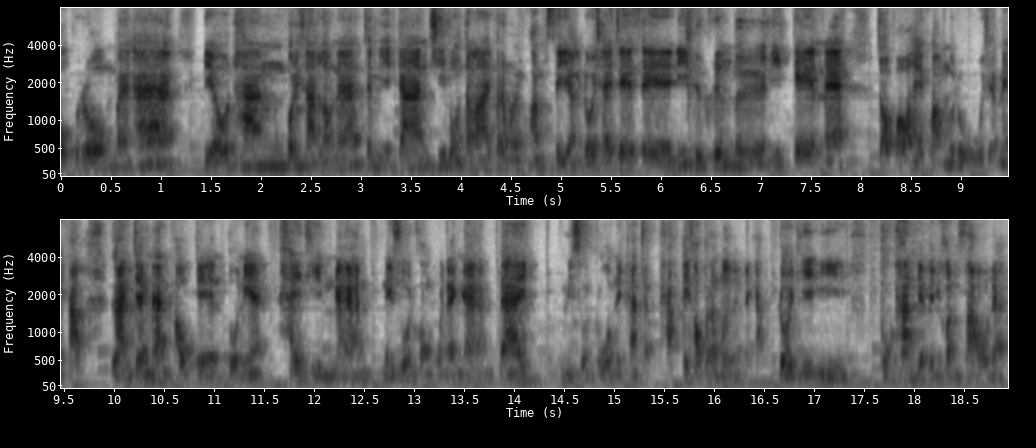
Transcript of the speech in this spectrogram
อบรมมาอ่าเดี๋ยวทางบริษัทเรานะ จะมีการชี้บ่งอันตรายประเมินความเสี่ยง โดยใช้ JSA นี่คือเครื่องมือนี่เกณฑ์นะจอปอให้ความรู้ใช่ไหมครับ หลังจากนั้นเอาเกณฑ์ตัวเนี้ยให้ทีมงานในส่วนของหัวหน้างานได้มีส่วนร่วมในการจัดทัพให้เขาประเมินนะครับ โดยที่มีทุกท่านเนี่ยเป็นคอนซัลท์นะ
